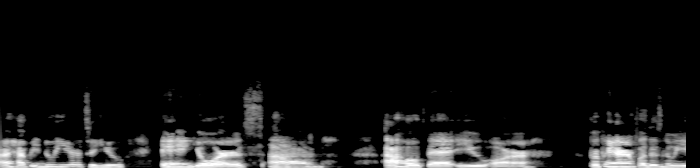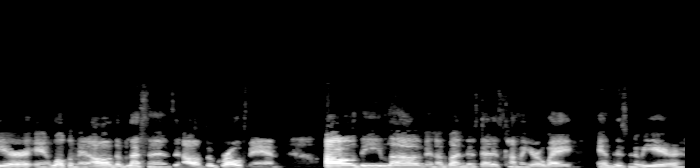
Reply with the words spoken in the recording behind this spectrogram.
a happy new year to you and yours. Um, I hope that you are preparing for this new year and welcoming all the blessings and all the growth and all the love and abundance that is coming your way in this new year.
